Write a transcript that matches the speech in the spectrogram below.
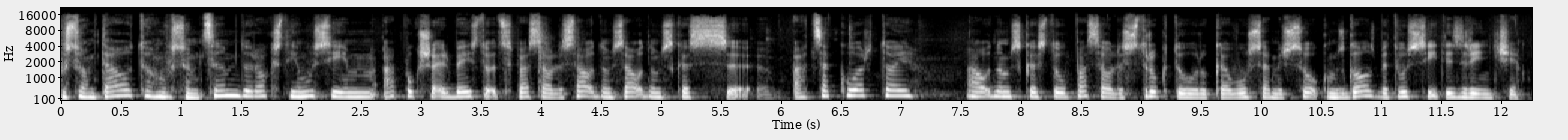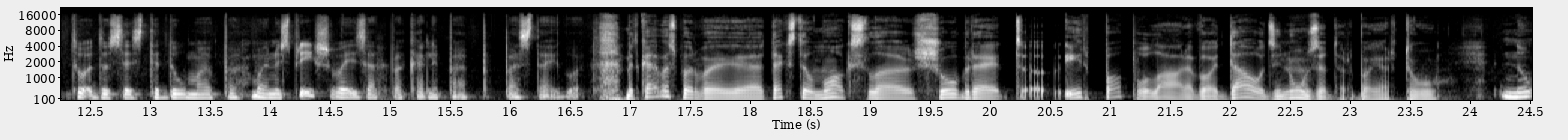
Uzām tautām, uzām cimdu rakstiem, uzīm apakšā ir beidzot pasaules audums, audums, kas atsakortoja audums, kas tu pasaules struktūru, ka visam ir sokums gals, bet uzsīt iz riņķi. Todus es te domāju, pa, vai nu uz priekšu, vai iz atpakaļ pa, pa, pastaigot. Bet kā vispār, vai eh, tekstilu māksla šobrīd eh, ir populāra, vai daudzi nozadarboja ar to? Nu,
